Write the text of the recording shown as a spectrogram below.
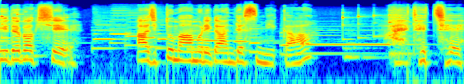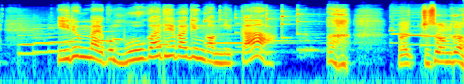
이대박 씨, 아직도 마무리가 안 됐습니까? 아, 대체 이름 말고 뭐가 대박인 겁니까? 아, 죄송합니다.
